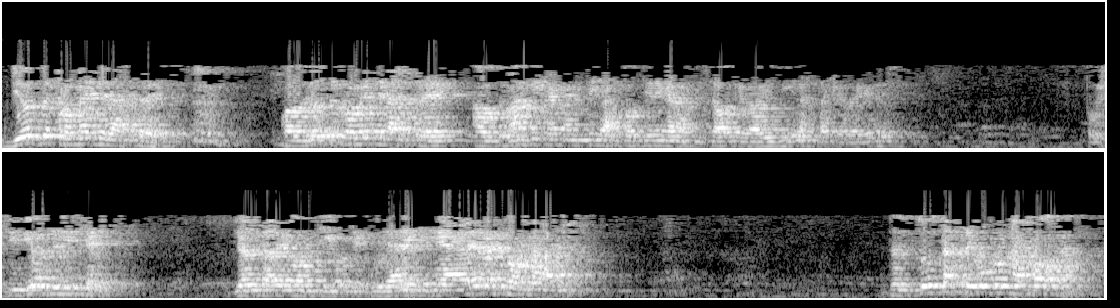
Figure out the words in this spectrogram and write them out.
Dios te promete las tres. Cuando Dios te promete las tres, automáticamente Jacob tiene garantizado que va a vivir hasta que regrese. Porque si Dios le dice, yo estaré contigo, te cuidaré, te haré retornar entonces tú estás seguro de una cosa,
